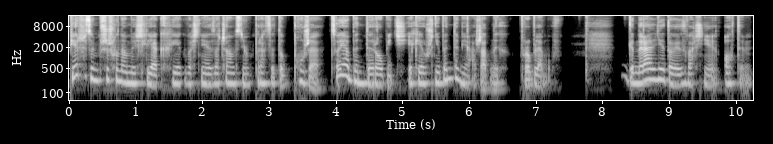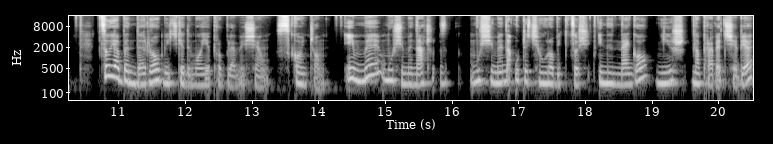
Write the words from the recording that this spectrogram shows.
Pierwsze, co mi przyszło na myśl, jak, jak właśnie zaczęłam z nią pracę, to Boże, co ja będę robić, jak ja już nie będę miała żadnych problemów. Generalnie to jest właśnie o tym, co ja będę robić, kiedy moje problemy się skończą. I my musimy musimy nauczyć się robić coś innego niż naprawiać siebie,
